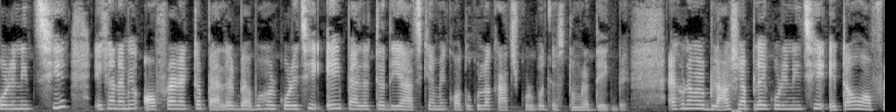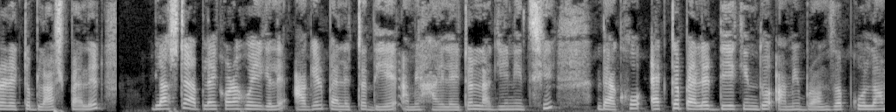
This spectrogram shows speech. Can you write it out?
করে নিচ্ছি। এখানে আমি অফরার একটা প্যালেট ব্যবহার করেছি। এই প্যালেটটা দিয়ে আজকে আমি কতগুলো কাজ করব জাস্ট তোমরা দেখবে। এখন আমি ব্লাশ অ্যাপ্লাই করে নিচ্ছি। এটাও অফরার একটা ব্লাশ প্যালেট ব্লাশটা অ্যাপ্লাই করা হয়ে গেলে আগের প্যালেটটা দিয়ে আমি হাইলাইটার লাগিয়ে নিচ্ছি। দেখো, একটা প্যালেট দিয়ে কিন্তু আমি ব্রঞ্জ আপ করলাম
